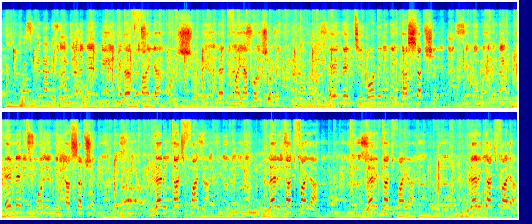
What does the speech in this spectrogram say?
name. Let fire consume it. Let fire consume it. Any demonic interception, any demonic interception, let it catch fire. Let it catch fire. Let it catch fire. Let it catch fire.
